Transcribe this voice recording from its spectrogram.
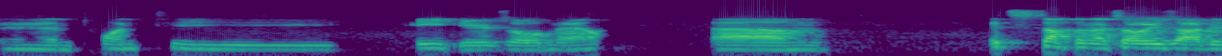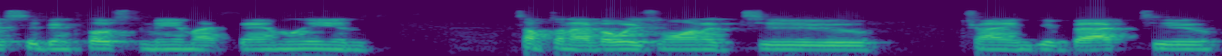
and 28 years old now. Um, it's something that's always obviously been close to me and my family and something I've always wanted to try and give back to.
